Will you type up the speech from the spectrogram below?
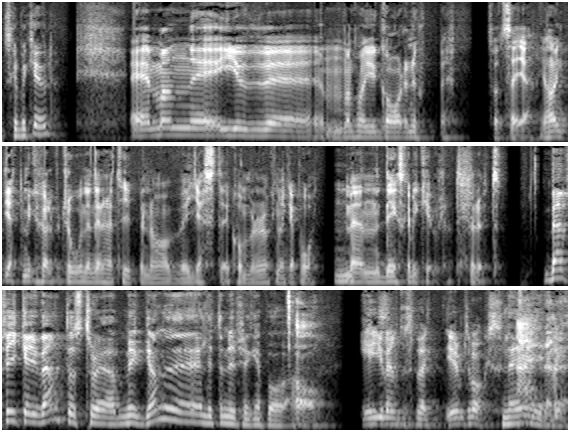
Ska det bli kul? Eh, Man, är ju, eh, man har ju garden uppe, så att säga. Jag har inte jättemycket självförtroende när den här typen av gäster kommer att knacka på. Men det ska bli kul, absolut. Benfica-Juventus tror jag Myggan är lite nyfiken på va? Ja. Är Juventus på väg? Är de tillbaks? Nej, Nej, nej, nej.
